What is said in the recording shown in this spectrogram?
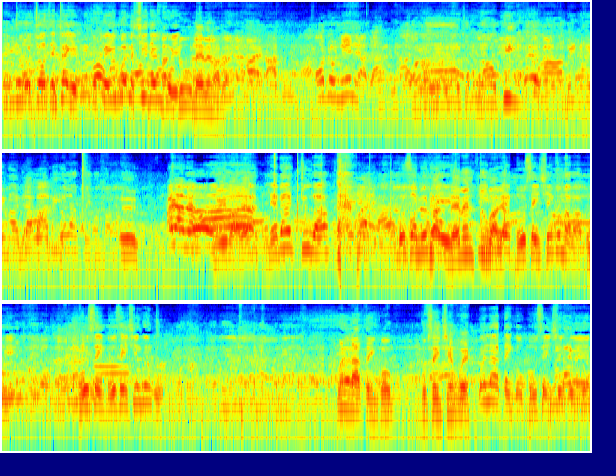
ကိုကျော်စင်ထက်ရေကိုပေကြီးပွဲမရှိသေးဘူးကိုကြီး2 11ပါဗျအော်တိုနင်းနေတာဗျာလိုက်ချက်တော့ဖိအာမိနိုင်ပါညာပါဖိလာတေကောင်းအေးအဲ့ဒါပဲဝေးပါတယ် level 2ပါကိုစော်မျိုးတွေ level 2ပါဗျဘိုးစိန်ရှင်းခွင့်မှာပါကိုကြီးဘိုးစိန်ဘိုးစိန်ရှင်းခွင့်ကိုကွန်းလာတိန်ကုန်းဘုစိန်ချင်းခွဲကွန်းလာတိန်ကိုဘိုးစိန်ရှင်းခွင့်ပြီး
